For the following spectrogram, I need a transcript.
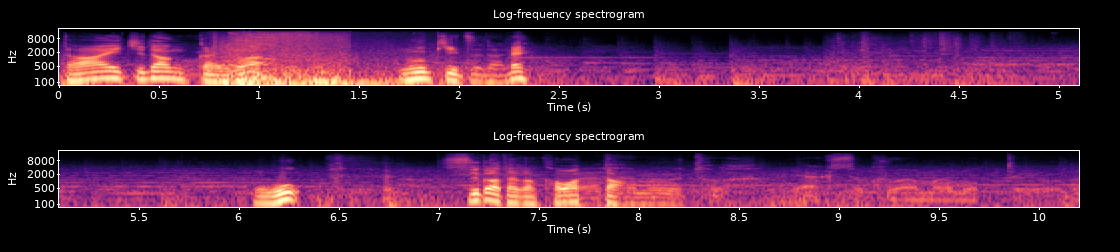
第一段階は無傷だね。お姿が変わった。約束は守ったようだ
